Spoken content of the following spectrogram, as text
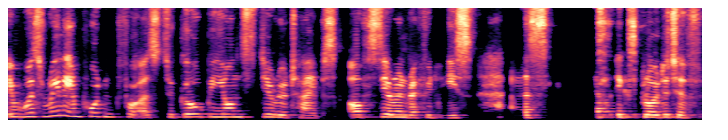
It was really important for us to go beyond stereotypes of Syrian refugees as as exploitative,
